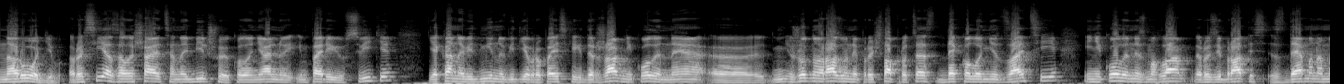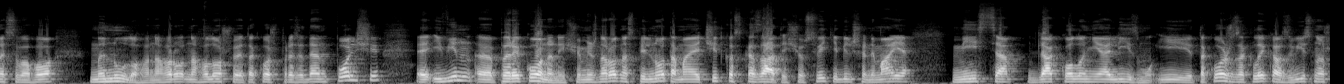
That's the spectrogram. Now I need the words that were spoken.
народів. Росія залишається найбільшою колоніальною імперією в світі, яка, на відміну від європейських держав, ніколи не е, жодного разу не пройшла процес деколонізації і ніколи не змогла розібратись з демонами свого минулого. Наголошує також президент Польщі, Е, і він е, переконаний, що міжнародна спільнота має чітко сказати, що в світі більше немає місця для колоніалізму. І також закликав, звісно ж,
